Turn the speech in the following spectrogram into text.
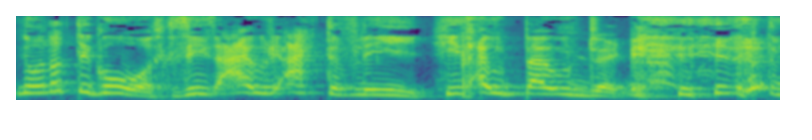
no, not the ghost, because he's out actively. He's outbounding at the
